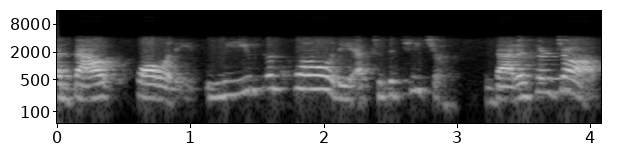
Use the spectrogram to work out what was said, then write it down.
about quality. Leave the quality up to the teacher. That is their job.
